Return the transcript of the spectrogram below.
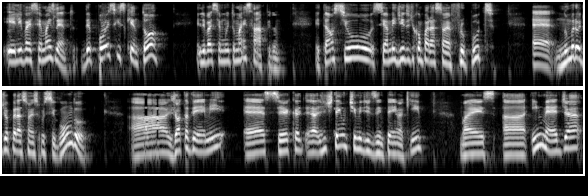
ele vai ser mais lento. Depois que esquentou, ele vai ser muito mais rápido. Então, se, o, se a medida de comparação é throughput, é número de operações por segundo, a JVM é cerca. A gente tem um time de desempenho aqui, mas uh, em média,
